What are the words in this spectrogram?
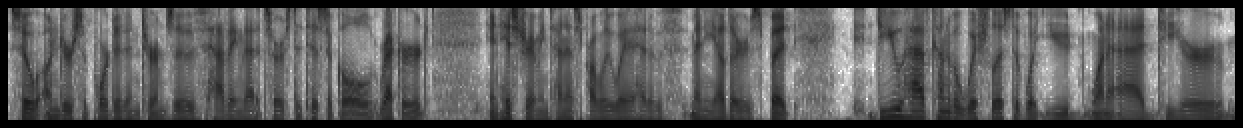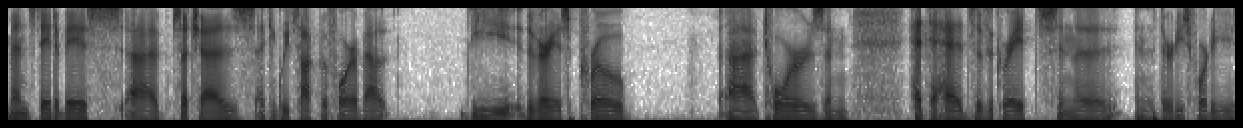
so under supported in terms of having that sort of statistical record in history. I mean, tennis probably way ahead of many others, but do you have kind of a wish list of what you'd want to add to your men's database, uh, such as I think we've talked before about the the various pro uh, tours and head-to-heads of the greats in the in the 30s, 40s,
